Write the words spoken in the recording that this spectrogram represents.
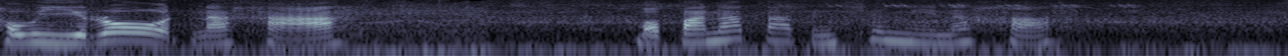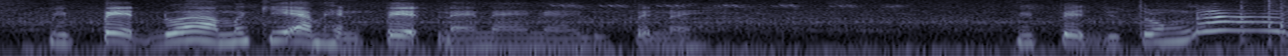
ทวีโรจน์นะคะหมอปลาหน้าตาเป็นเช่นนี้นะคะ มีเป็ดด้วยเมื่อกี้แอบเห็นเป็ดไหนไหนไหนดูเป็ดหน่อยมีเป็ดอยู่ตรงนั้น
